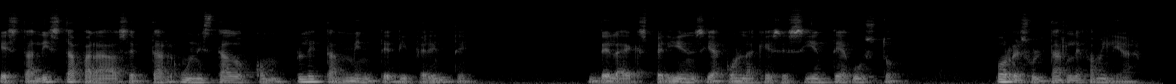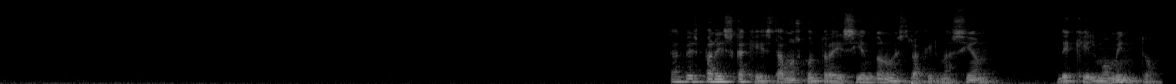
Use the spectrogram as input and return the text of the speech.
está lista para aceptar un estado completamente diferente de la experiencia con la que se siente a gusto por resultarle familiar. Tal vez parezca que estamos contradiciendo nuestra afirmación de que el momento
